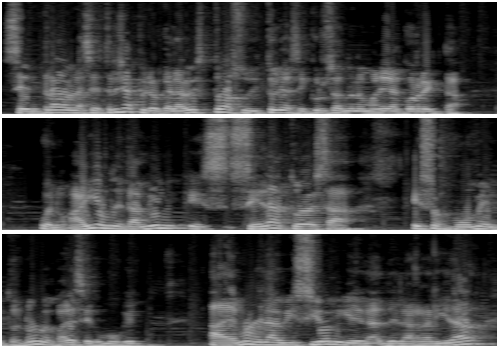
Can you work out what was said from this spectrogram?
centrado en las estrellas, pero que a la vez todas sus historias se cruzan de una manera correcta. Bueno, ahí es donde también se da todos esos momentos, ¿no? Me parece como que además de la visión y de la, realidad,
